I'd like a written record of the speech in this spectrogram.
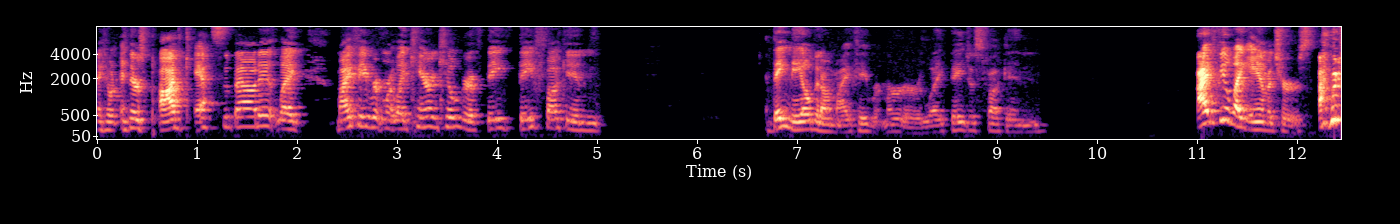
i don't and there's podcasts about it. Like my favorite like karen kilgariff they they fucking they nailed it on my favorite murder. Like they just fucking I feel like amateurs. I would,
